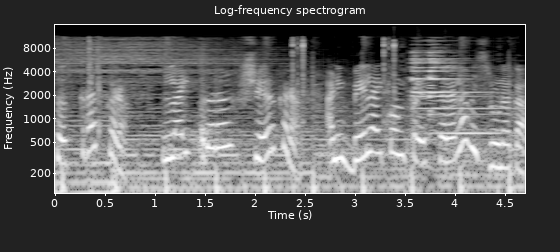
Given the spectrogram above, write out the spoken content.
सबस्क्राईब करा लाईक करा शेअर करा आणि बेल आयकॉन प्रेस करायला विसरू नका.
